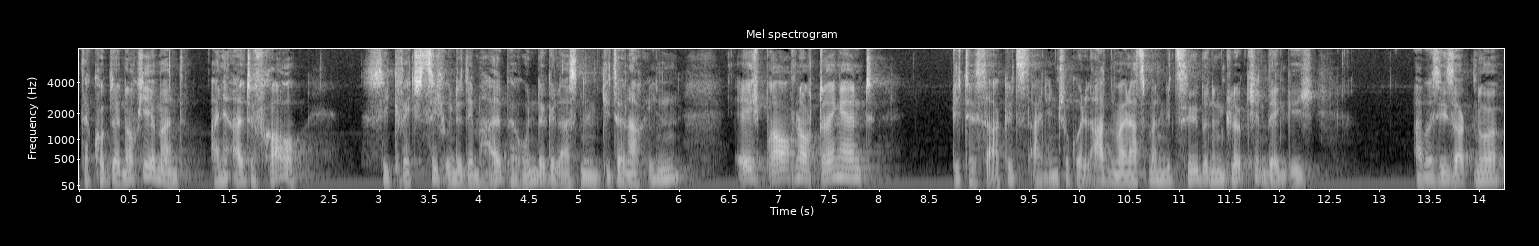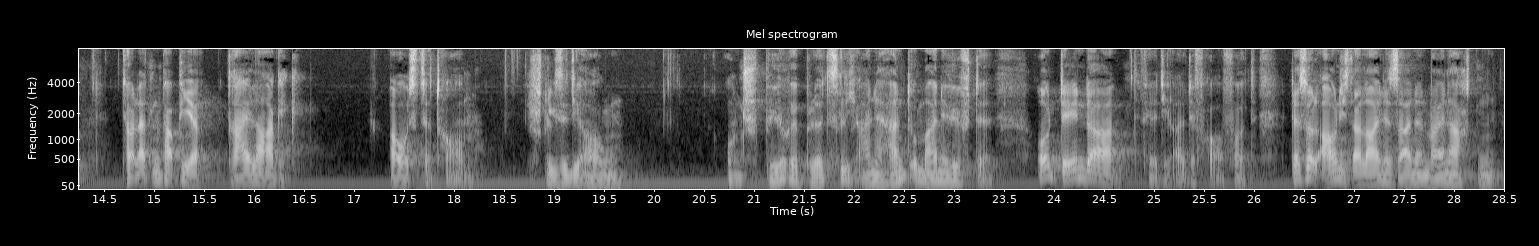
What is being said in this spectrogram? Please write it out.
Da kommt ja noch jemand, eine alte Frau. Sie quetscht sich unter dem halb heruntergelassenen Gitter nach innen. Ich brauch noch dringend. Bitte sag jetzt einen Schokoladenweihnachtsmann mit silbernem Glöckchen, denke ich. Aber sie sagt nur, Toilettenpapier, dreilagig. Aus der Traum. Ich schließe die Augen und spüre plötzlich eine Hand um meine Hüfte. Und den da, fährt die alte Frau fort, der soll auch nicht alleine sein an Weihnachten.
